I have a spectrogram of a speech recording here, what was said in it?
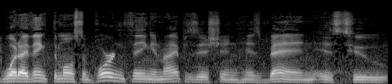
What I think the most important thing in my position has been is to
